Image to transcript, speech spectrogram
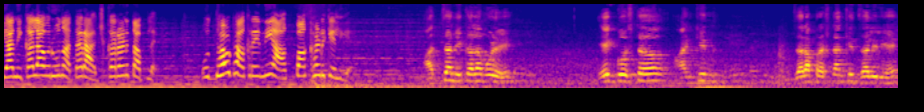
या निकालावरून आता राजकारण तापलंय. उद्धव ठाकरेंनी आगपाखड केली आहे. आजच्या निकालामुळे एक गोष्ट आणखीन जरा प्रश्नांकित झालेली आहे.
